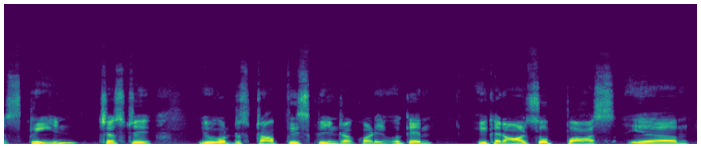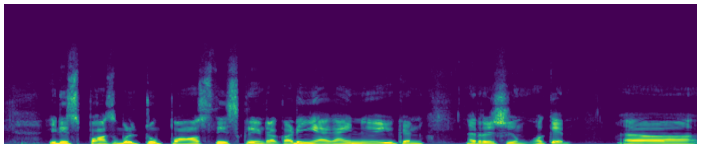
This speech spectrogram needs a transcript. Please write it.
screen just you got to stop the screen recording. Okay. You can also pause um, it is possible to pause the screen recording. Again you can resume. Okay. Uh,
